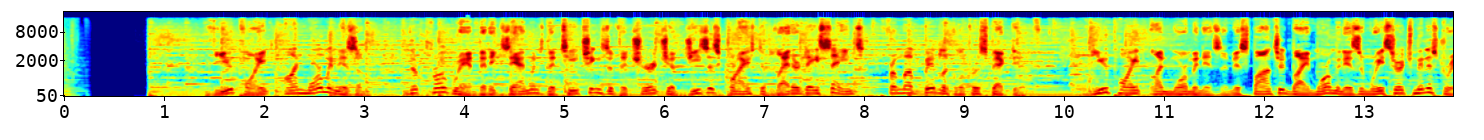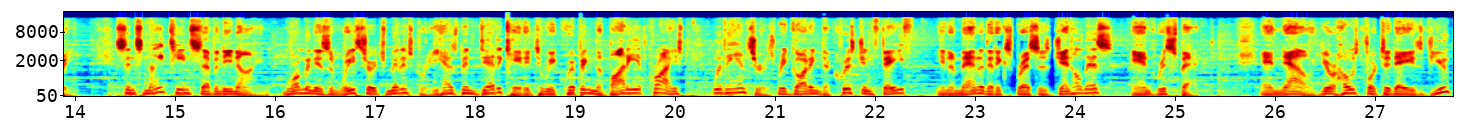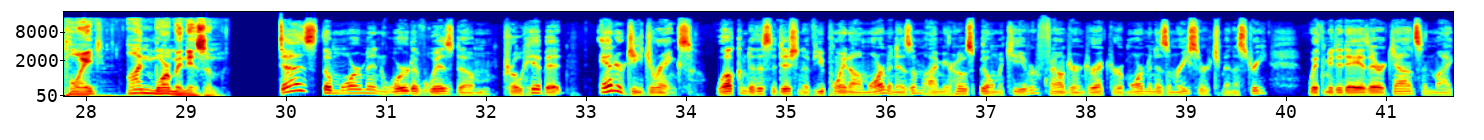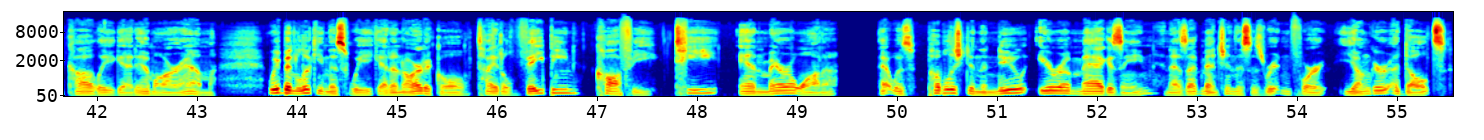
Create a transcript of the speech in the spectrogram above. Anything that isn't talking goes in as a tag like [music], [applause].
Viewpoint on Mormonism, the program that examines the teachings of the Church of Jesus Christ of Latter day Saints from a biblical perspective. Viewpoint on Mormonism is sponsored by Mormonism Research Ministry. Since 1979, Mormonism Research Ministry has been dedicated to equipping the body of Christ with answers regarding the Christian faith in a manner that expresses gentleness and respect. And now, your host for today's Viewpoint on Mormonism. Does the Mormon Word of Wisdom prohibit energy drinks? Welcome to this edition of Viewpoint on Mormonism. I'm your host, Bill McKeever, founder and director of Mormonism Research Ministry. With me today is Eric Johnson, my colleague at MRM. We've been looking this week at an article titled Vaping, Coffee, Tea, and Marijuana that was published in the New Era magazine. And as I've mentioned, this is written for younger adults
